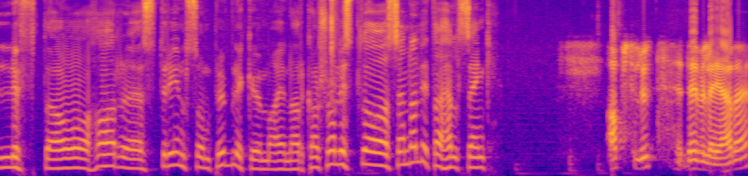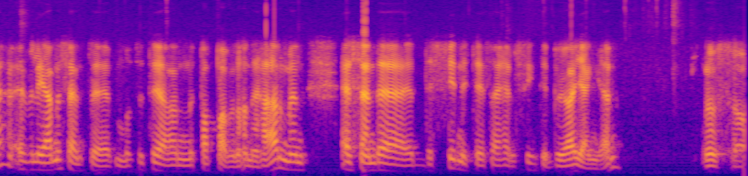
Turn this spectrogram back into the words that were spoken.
lufta og har eh, Stryn som publikum, Einar, kanskje du har lyst til å sende litt av hilsing? Absolutt, det vil jeg gjøre. Jeg ville gjerne sendt det måte til han pappa, men han er her. Men jeg sender definitivt en hilsen til Bøa-gjengen. Også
